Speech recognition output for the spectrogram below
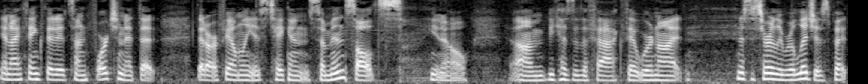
and I think that it's unfortunate that that our family has taken some insults, you know, um, because of the fact that we're not necessarily religious, but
